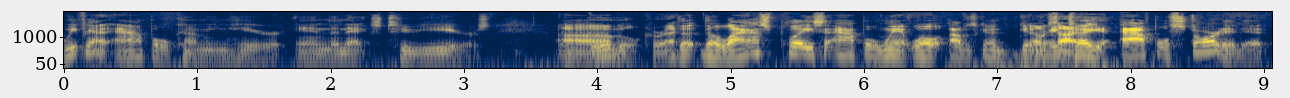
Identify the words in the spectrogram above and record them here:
we've got Apple coming here in the next two years. And Google, correct? The, the last place Apple went, well, I was going to tell you, Apple started it.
